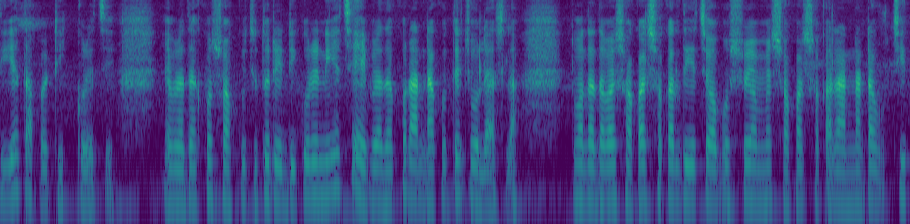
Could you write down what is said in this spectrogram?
দিয়ে তারপরে ঠিক করেছি। এবারে দেখো সব কিছু তো রেডি করে নিয়েছে, এবারে দেখো রান্না করতে চলে আসলাম। তোমার দাদাভাই সকাল সকাল দিয়েছে, অবশ্যই আমার সকাল সকাল রান্নাটা উচিত।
